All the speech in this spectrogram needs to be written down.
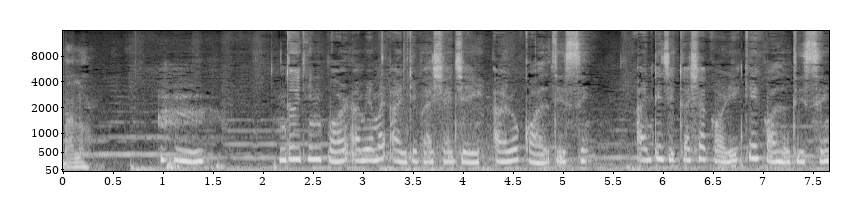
ভালো। দুই দিন পর আমি আমার আন্টি বাসায় যাই আরও কল দিছে। আন্টি জিজ্ঞাসা করে কে কল দিছে?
